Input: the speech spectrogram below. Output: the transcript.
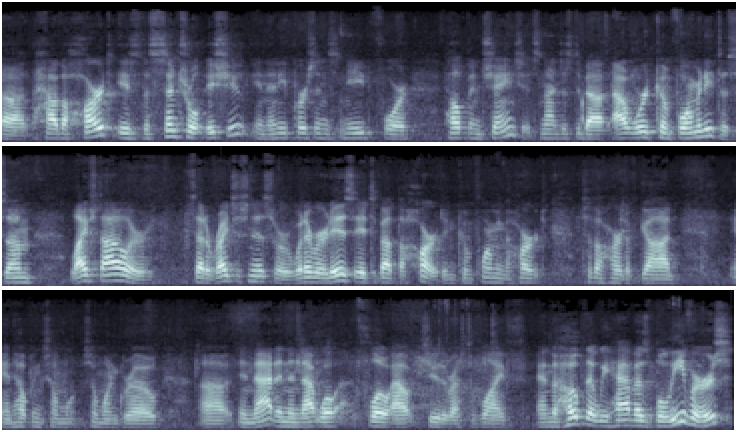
uh, how the heart is the central issue in any person's need for help and change. It's not just about outward conformity to some lifestyle or set of righteousness or whatever it is. It's about the heart and conforming the heart to the heart of God and helping someone, someone grow uh, in that. And then that will flow out to the rest of life. And the hope that we have as believers,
